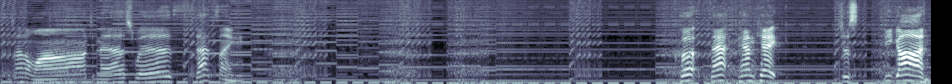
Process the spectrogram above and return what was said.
Because I don't want to mess with that thing. Cook that pancake! Just be gone!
